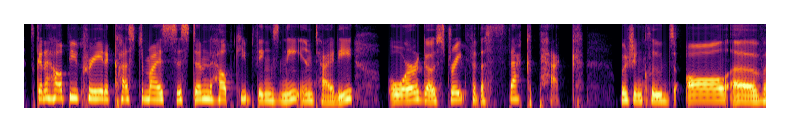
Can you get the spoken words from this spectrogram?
It's going to help you create a customized system to help keep things neat and tidy, or go straight for the Sack Pack, which includes all of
